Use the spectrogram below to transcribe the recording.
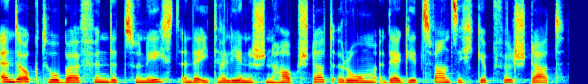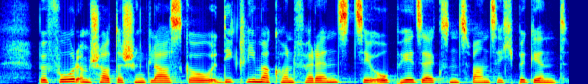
Ende Oktober findet zunächst in der italienischen Hauptstadt Rom der G20-Gipfel statt, bevor im schottischen Glasgow die Klimakonferenz COP26 beginnt.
